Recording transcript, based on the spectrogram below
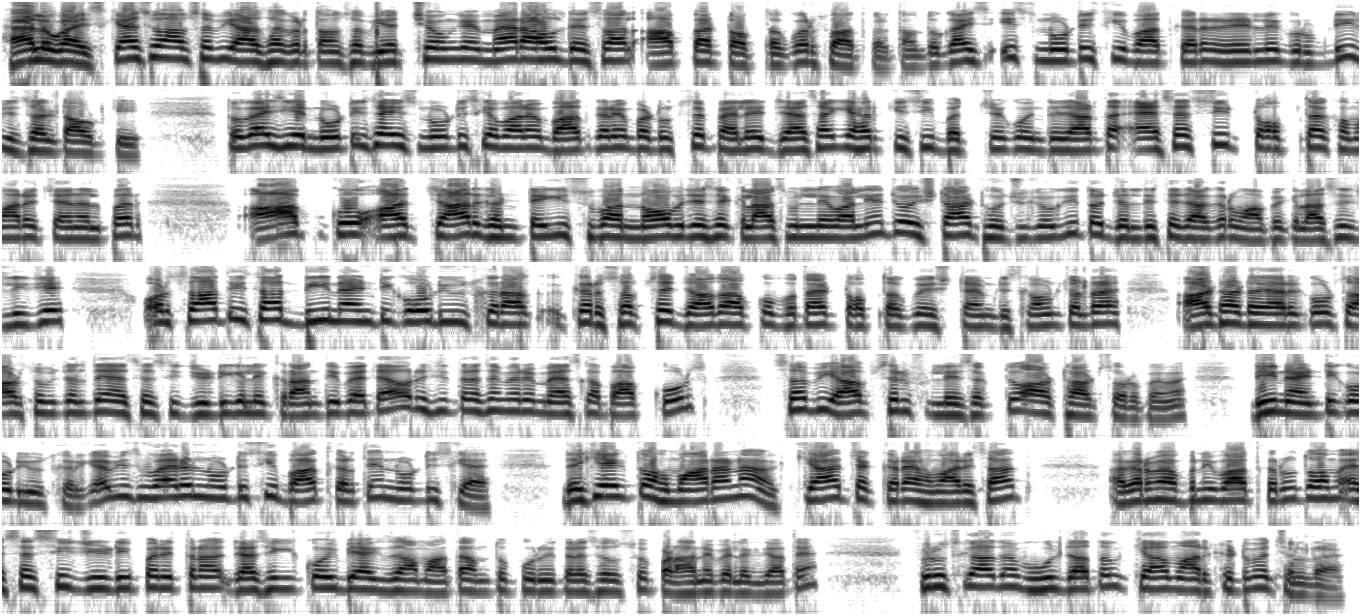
Hello guys कैसे हो आप सभी? आशा करता हूँ सभी अच्छे होंगे। मैं राहुल देसवाल आपका टॉप तक पर स्वागत करता हूँ। तो गाइस इस नोटिस की बात करें railway group D result out की। तो गाइस ये नोटिस है, इस नोटिस के बारे में बात करें बट उससे पहले जैसा कि हर किसी बच्चे को इंतज़ार था एसएससी टॉप तक हमारे चैनल पर आपको आज चार घंटे की सुबह नौ बजे से क्लास मिलने वाली है, जो स्टार्ट हो चुकी होगी। तो जल्दी से जाकर वहाँ पर क्लासेस लीजिए। और साथ ही साथ डी कोड यूज़ करा कर सबसे ज़्यादा आपको पता है टॉप तक पे इस टाइम डिस्काउंट चल रहा है। आठ आठ हज़ार कोर्स आठ सौ में चलते हैं। एस एस के लिए क्रांति बैच है और इसी तरह से मेरे मैथ्स का पाप कोर्स, सभी आप सिर्फ़ ले सकते हो आठ आठ सौ रुपये में। डी नाइनटी कोड यूज़ करके। अब इस वायरल नोटिस की बात करते हैं नोटिस क्या है? देखिए, एक तो हमारा ना क्या चक्कर है हमारे साथ? अगर मैं अपनी बात करूँ तो हम एस एस पर इतना, जैसे कि कोई भी एग्ज़ाम आता है, हम तो पूरी तरह से उस पर पढ़ाने पर लग जाते हैं। फिर उसके बाद मैं भूल जाता हूँ क्या मार्केट में चल रहा है।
